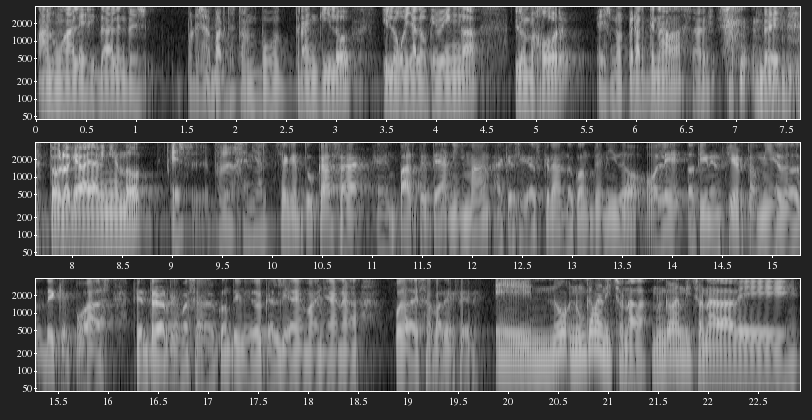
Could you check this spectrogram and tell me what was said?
anuales y tal, entonces por esa parte estás un poco tranquilo y luego ya lo que venga, lo mejor es no esperarte nada, ¿sabes? Entonces, todo lo que vaya viniendo es, pues, es genial. O sea que en tu casa en parte te animan a que sigas creando contenido o, le, o tienen cierto miedo de que puedas centrarte demasiado en el contenido que el día de mañana pueda desaparecer. Eh, no, nunca me han dicho nada. Nunca me han dicho nada de,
